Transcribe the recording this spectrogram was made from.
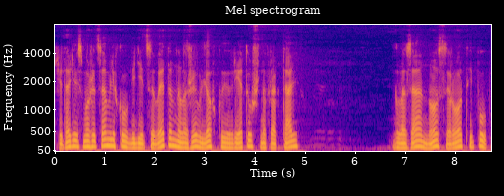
Читатель сможет сам легко убедиться в этом, наложив легкую ретушь на фракталь глаза, нос, рот и пуп.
